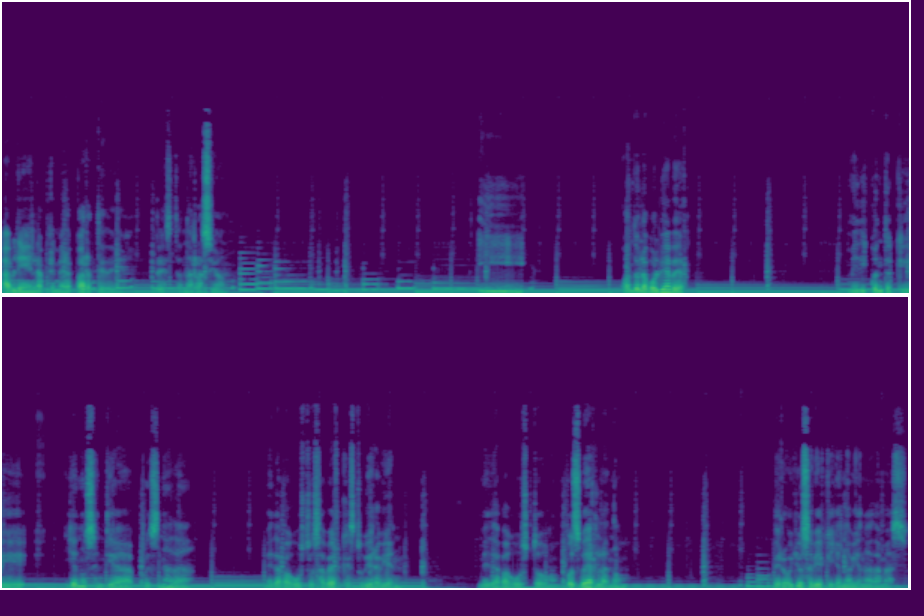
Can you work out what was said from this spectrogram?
hablé en la primera parte de esta narración. Y cuando la volví a ver, me di cuenta que ya no sentía pues nada. Me daba gusto saber que estuviera bien. me daba gusto pues verla, ¿no? Pero yo sabía que ya no había nada más.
